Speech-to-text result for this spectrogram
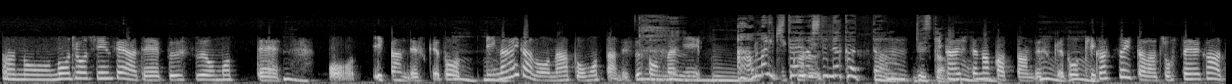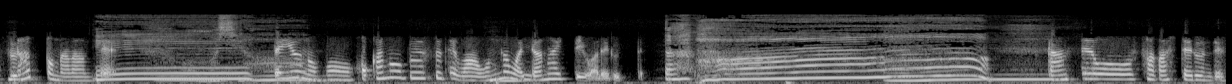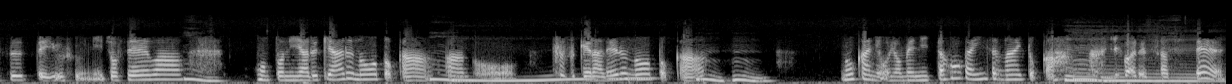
あの農業人フェアでブースを持ってこう行ったんですけど、うんうん、いないだろうなと思ったんですそんなに、うん。うん、あんまり期待はしてなかったんですか、うん、期待してなかったんですけど、うんうん、気が付いたら女性がずらっと並んで、うん、っていうのも他のブースでは女はいらないって言われるって。はあ男性を探してるんですっていうふうに女性は本当にやる気あるの？とか、うん、あの続けられるの？とか、うんうん、農家にお嫁に行った方がいいんじゃないとか、うん、言われちゃって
